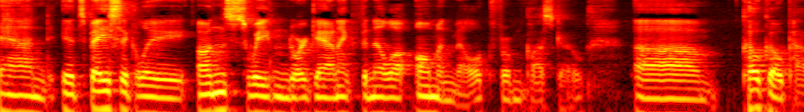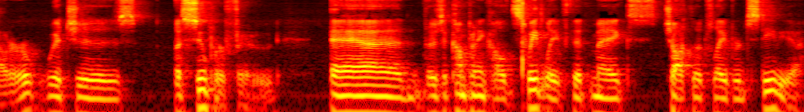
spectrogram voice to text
And it's basically unsweetened organic vanilla almond milk from Costco, um, cocoa powder, which is a superfood. And there's a company called Sweetleaf that makes chocolate flavored stevia.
